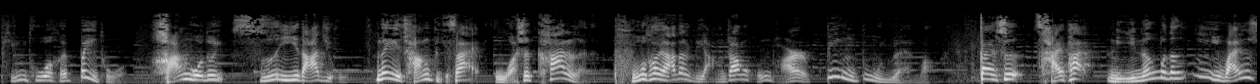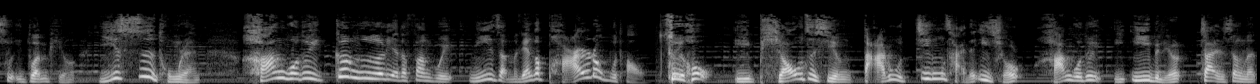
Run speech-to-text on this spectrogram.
平托和贝托，韩国队十一打九那场比赛我是看了的。葡萄牙的两张红牌并不冤枉，但是裁判你能不能一碗水端平，一视同仁？韩国队更恶劣的犯规，你怎么连个牌都不掏？最后以朴智星打入精彩的一球，韩国队以一比零战胜了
